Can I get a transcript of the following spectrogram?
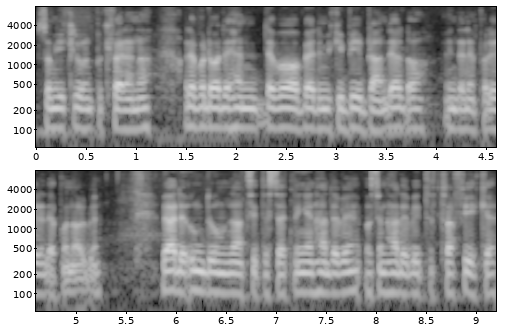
som gick runt på kvällarna. Och det var då det hände, det var väldigt mycket bilbränder då, under den perioden där på Norrby. Vi hade ungdomssysselsättningen hade vi och sen hade vi trafiken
